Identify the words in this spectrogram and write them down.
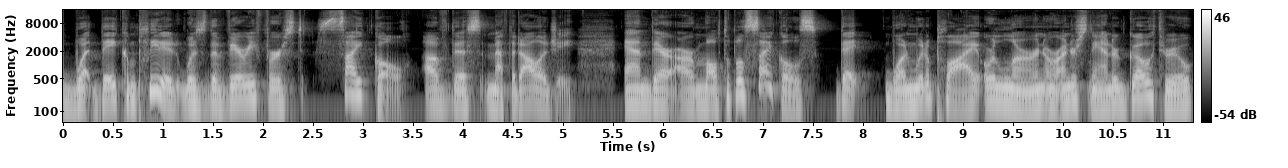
what they completed was the very first cycle of this methodology. And there are multiple cycles that one would apply or learn or understand or go through.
